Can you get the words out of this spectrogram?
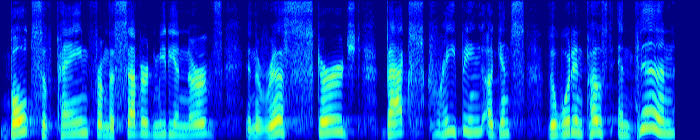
bolts of pain from the severed median nerves in the wrist, scourged back scraping against the wooden post, and then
